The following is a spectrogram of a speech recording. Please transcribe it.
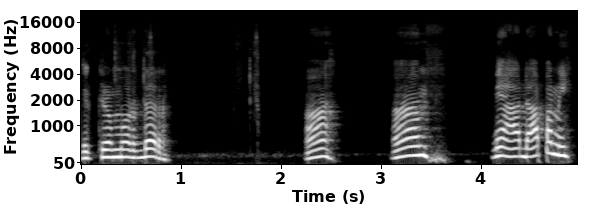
The crime murder. Ah, um, ini ada apa nih?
